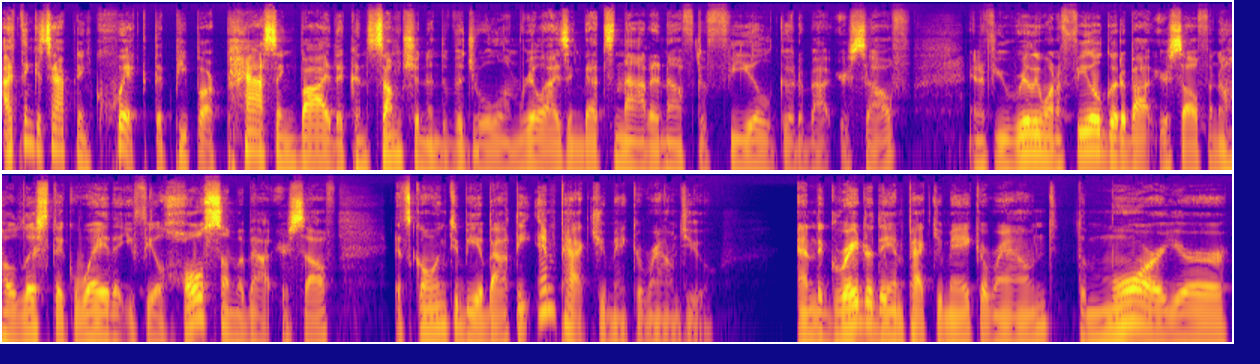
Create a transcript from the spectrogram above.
I think it's happening quick that people are passing by the consumption individual and realizing that's not enough to feel good about yourself. And if you really want to feel good about yourself in a holistic way that you feel wholesome about yourself, it's going to be about the impact you make around you. And the greater the impact you make around, the more you're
